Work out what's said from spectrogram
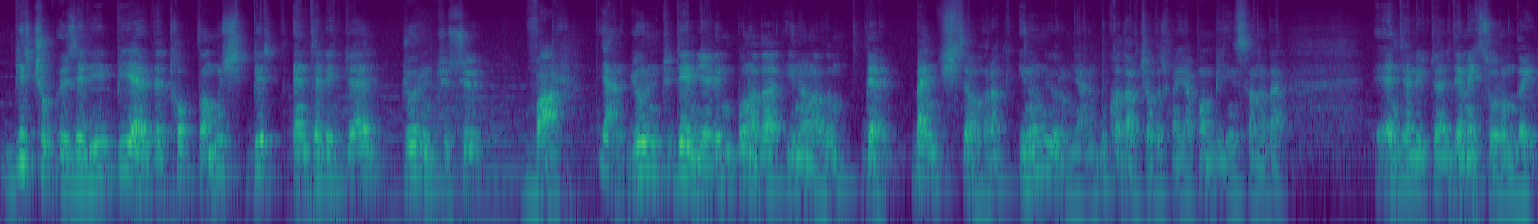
birçok özelliği bir yerde toplamış bir entelektüel görüntüsü var. Yani görüntü demeyelim buna da inanalım derim. Ben kişisel olarak inanıyorum yani bu kadar çalışma yapan bir insana ben entelektüel demek zorundayım.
